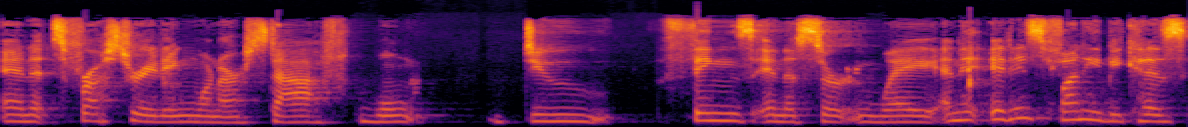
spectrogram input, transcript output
and it's frustrating when our staff won't do things in a certain way. And it, it is funny because,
